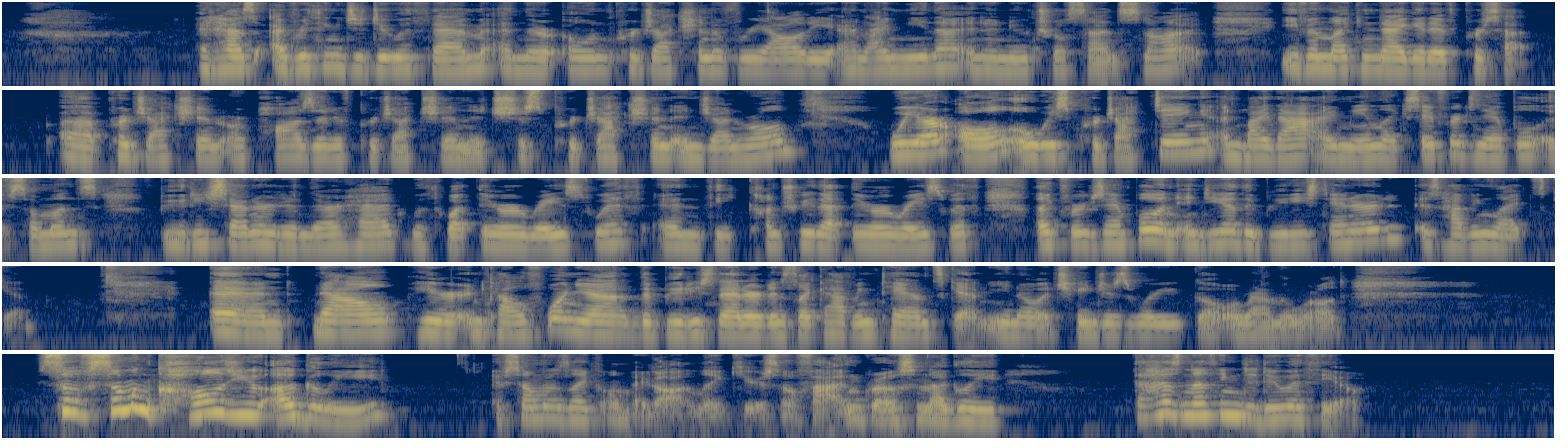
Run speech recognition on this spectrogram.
it has everything to do with them and their own projection of reality. And I mean that in a neutral sense, not even like negative perce- uh, projection or positive projection. It's just projection in general. We are all always projecting. And by that, I mean, like, say, for example, if someone's beauty centered in their head with what they were raised with and the country that they were raised with, like, for example, in India, the beauty standard is having light skin. And now here in California, the beauty standard is like having tan skin. You know, it changes where you go around the world. So if someone calls you ugly, if someone's like, oh my god, like you're so fat and gross and ugly, that has nothing to do with you.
